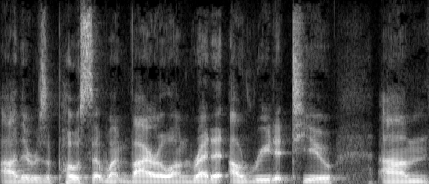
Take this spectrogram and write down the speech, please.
uh, there was a post that went viral on Reddit. I'll read it to you. Um,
